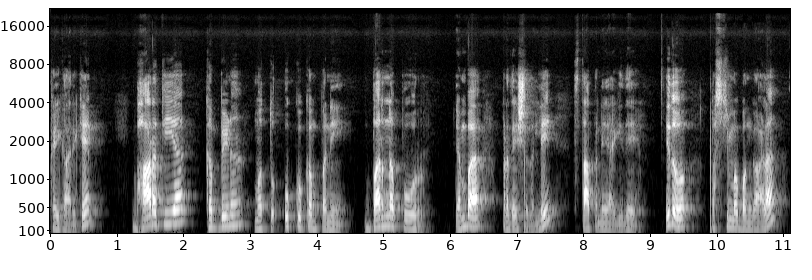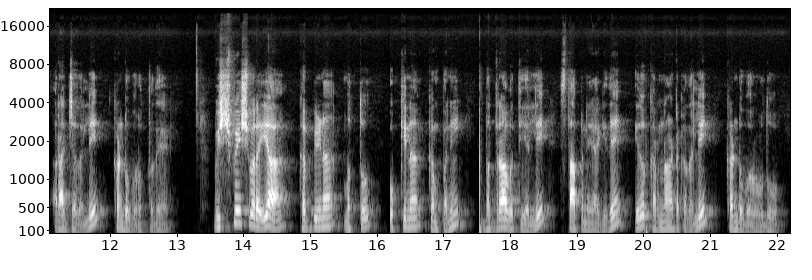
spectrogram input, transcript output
ಕೈಗಾರಿಕೆ, ಭಾರತೀಯ ಕಬ್ಬಿಣ ಮತ್ತು ಉಕ್ಕು ಕಂಪನಿ ಬರ್ನಪೂರ್ ಎಂಬ ಪ್ರದೇಶದಲ್ಲಿ ಸ್ಥಾಪನೆಯಾಗಿದೆ. ಇದು ಪಶ್ಚಿಮ ಬಂಗಾಳ ರಾಜ್ಯದಲ್ಲಿ ಕಂಡುಬರುತ್ತದೆ. ವಿಶ್ವೇಶ್ವರಯ್ಯ ಕಬ್ಬಿಣ ಮತ್ತು ಉಕ್ಕಿನ ಕಂಪನಿ ಭದ್ರಾವತಿಯಲ್ಲಿ ಸ್ಥಾಪನೆಯಾಗಿದೆ. ಇದು ಕರ್ನಾಟಕದಲ್ಲಿ ಕಂಡುಬರುವುದು.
